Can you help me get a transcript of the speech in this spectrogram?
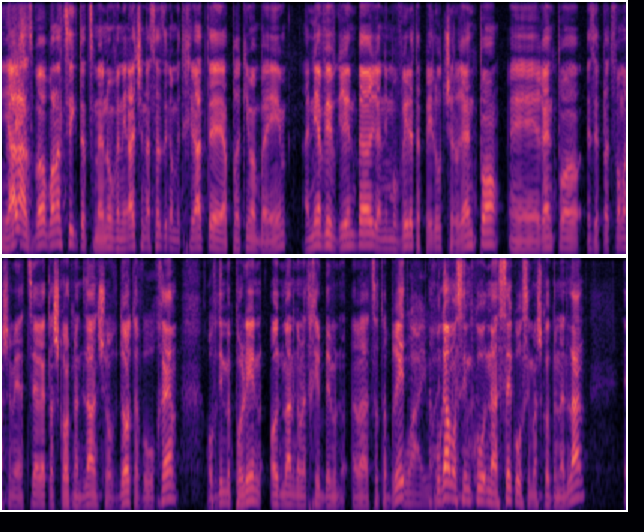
יאללה, אז בואו בוא נציג את עצמנו, ונראה לי שנעשה את זה גם בתחילת uh, הפרקים הבאים. אני אביב גרינברג, אני מוביל את הפעילות של רנטפו. Uh, Rentpo זה פלטפורמה שמייצרת השקעות נדל"ן שעובדות עבורכם. עובדים בפולין, עוד מעט גם נתחיל בארצות הברית. וואי, אנחנו גם וואי, עושים, קור... נעשה קורסים השקעות בנדל"ן, אה,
